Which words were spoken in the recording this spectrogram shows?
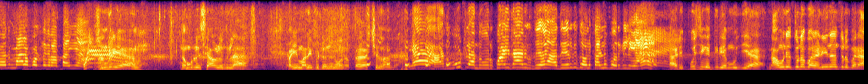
வந்து மாலை போட்டுக்கிறான் பையன். சுந்தரியா நம்மளும் சேவல் இருக்குல்ல பையன் மலை போயிட்டு வந்து அடிச்சிடலாம் அதை வீட்டுல அந்த ஒரு கோயில் தான் இருக்குது. அது இருக்குது உனக்கு கண்ணு பொறுக்கலையா அப்படி பூச்சி கத்திரியா மூஞ்சியா? நான் உன்னை துணை பாரு. நீ தான் துணை பாரு.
